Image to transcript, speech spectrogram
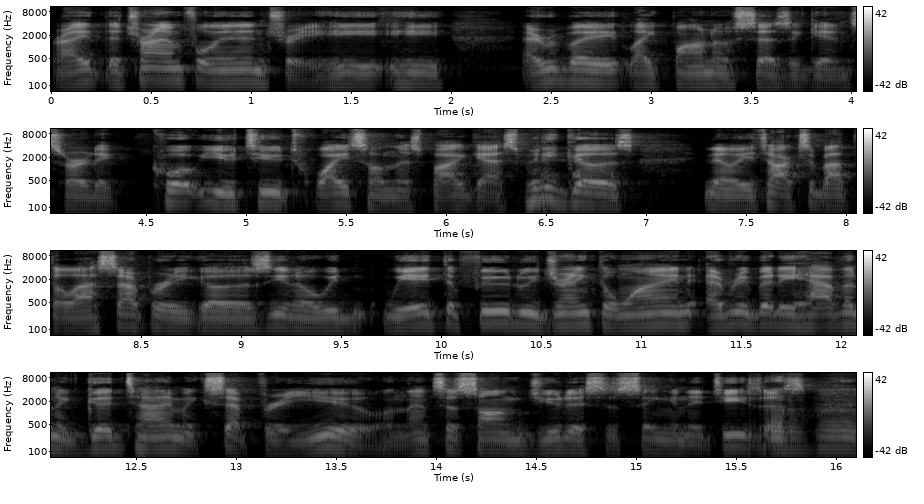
right? The triumphal entry. He he everybody like Bono says again, sorry to quote U2 twice on this podcast, but he goes, you know, he talks about the Last Supper. He goes, you know, we we ate the food, we drank the wine, everybody having a good time except for you. And that's a song Judas is singing to Jesus. Mm-hmm.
